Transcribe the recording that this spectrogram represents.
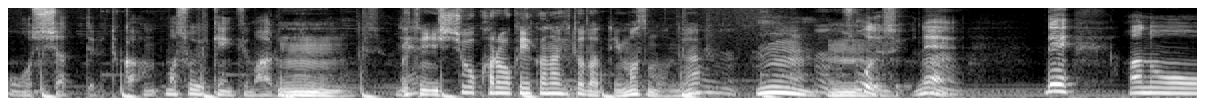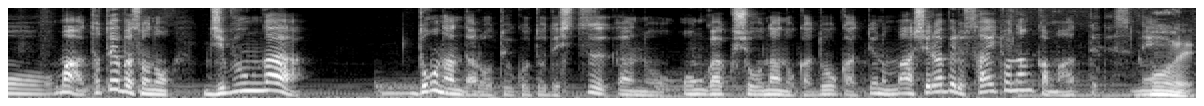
おっしゃってるとか、まあ、そういう研究もあるうんんですよね。別に一生カラオケ行かない人だっていますもんね。うん。うん。そうですよね。で、あのーまあ、例えばその自分がどうなんだろうということで失あの音楽症なのかどうかっていうのをまあ調べるサイトなんかもあってですね、はい。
